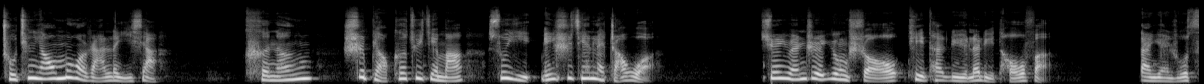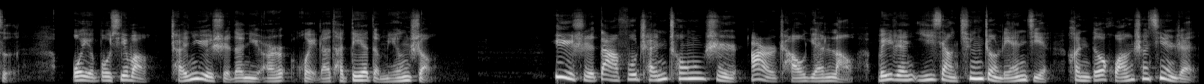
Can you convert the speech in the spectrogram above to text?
楚清瑶默然了一下，可能是表哥最近忙，所以没时间来找我。轩辕志用手替他捋了捋头发，但愿如此。我也不希望陈御史的女儿毁了他爹的名声。御史大夫陈冲是二朝元老，为人一向清正廉洁，很得皇上信任。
